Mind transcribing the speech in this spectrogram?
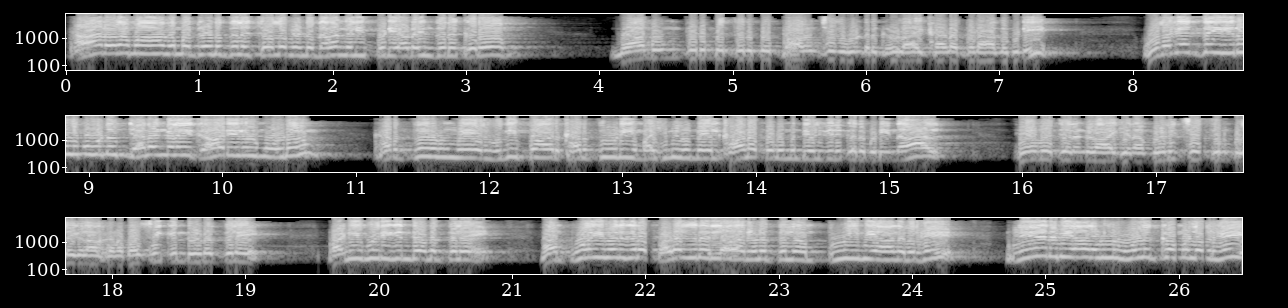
தாராளமாக மற்ற இடத்துல சொல்ல வேண்டும். நாங்கள் இப்படி அடைந்திருக்கிறோம். நாமும் திரும்ப திரும்ப பாவம் செய்து கொண்டிருக்கிறவர்களாய் காணப்படாதபடி உலகத்தை இருள் மூடும் ஜனங்களை காரிருள் மூடும் கர்த்தர் மேல் உதிப்பார் கர்த்தருடைய மகிமை மேல் காணப்படும் என்று எழுதியிருக்கிறபடினால் தேவ ஜனங்களாகிய நம் வெளிச்சத்தின் பிள்ளைகளாக நாம் வசிக்கின்ற இடத்திலே பணிபுரிகின்ற இடத்திலே நாம் போய் வருகிற பழகிற எல்லாரிடத்தில் நாம் தூய்மையானவர்கள் நேர்மையானவர்கள் ஒழுக்கம் உள்ளவர்கள்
